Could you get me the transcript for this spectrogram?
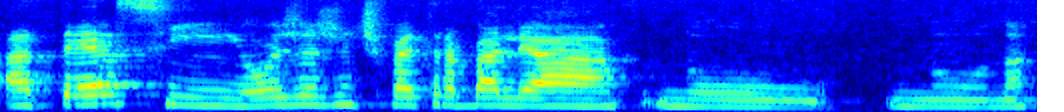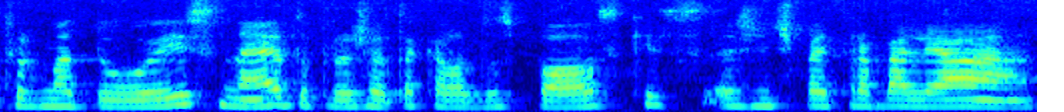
Até assim, hoje a gente vai trabalhar no, no- na turma 2, né, do projeto Aquela dos Bosques, a gente vai trabalhar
